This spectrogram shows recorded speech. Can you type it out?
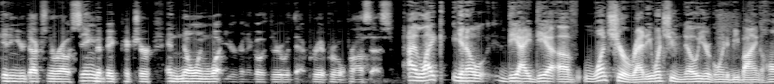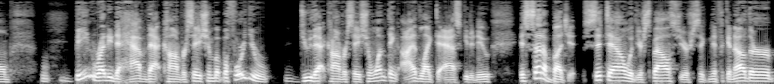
getting your ducks in a row, seeing the big picture and knowing what you're going to go through with that pre-approval process. I like, you know, the idea of once you're ready, once you know you're going to be buying a home, being ready to have that conversation. But before you do that conversation, one thing I'd like to ask you to do is set a budget. Sit down with your spouse, your significant other,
